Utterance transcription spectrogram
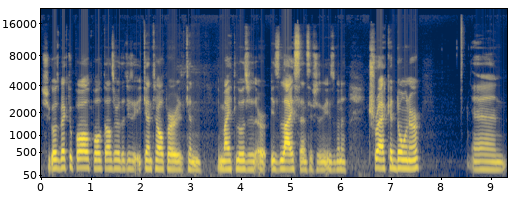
She goes back to Paul. Paul tells her that he, can't help her. He can he might lose his license if she is gonna track a donor. And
